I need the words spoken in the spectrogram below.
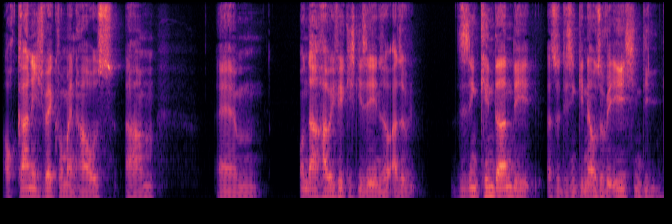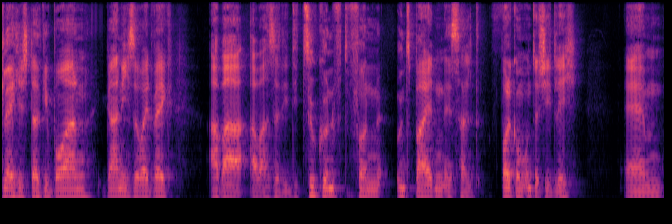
auch gar nicht weg von meinem Haus. Ähm, ähm, und da habe ich wirklich gesehen, so, also das sind Kindern, die, also die sind genauso wie ich, in die gleiche Stadt geboren, gar nicht so weit weg. Aber, aber also die, die Zukunft von uns beiden ist halt vollkommen unterschiedlich. Ähm,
